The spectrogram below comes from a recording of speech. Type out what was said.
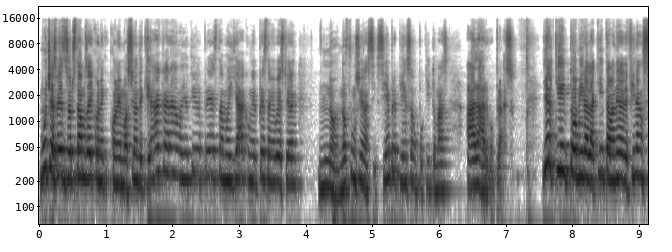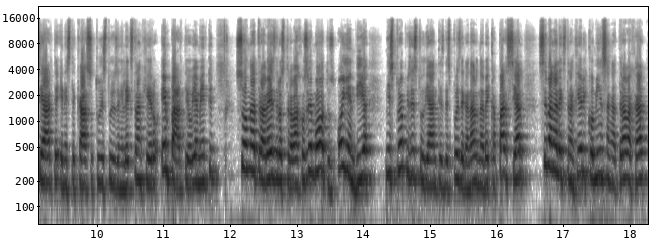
muchas veces nosotros estamos ahí con, con, la emoción de que, ah, caramba, yo quiero el préstamo y ya con el préstamo voy a estudiar. No, no funciona así. Siempre piensa un poquito más a largo plazo. Y el quinto, mira, la quinta manera de financiarte, en este caso, tus estudios en el extranjero, en parte, obviamente, son a través de los trabajos remotos. Hoy en día, mis propios estudiantes, después de ganar una beca parcial, se van al extranjero y comienzan a trabajar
